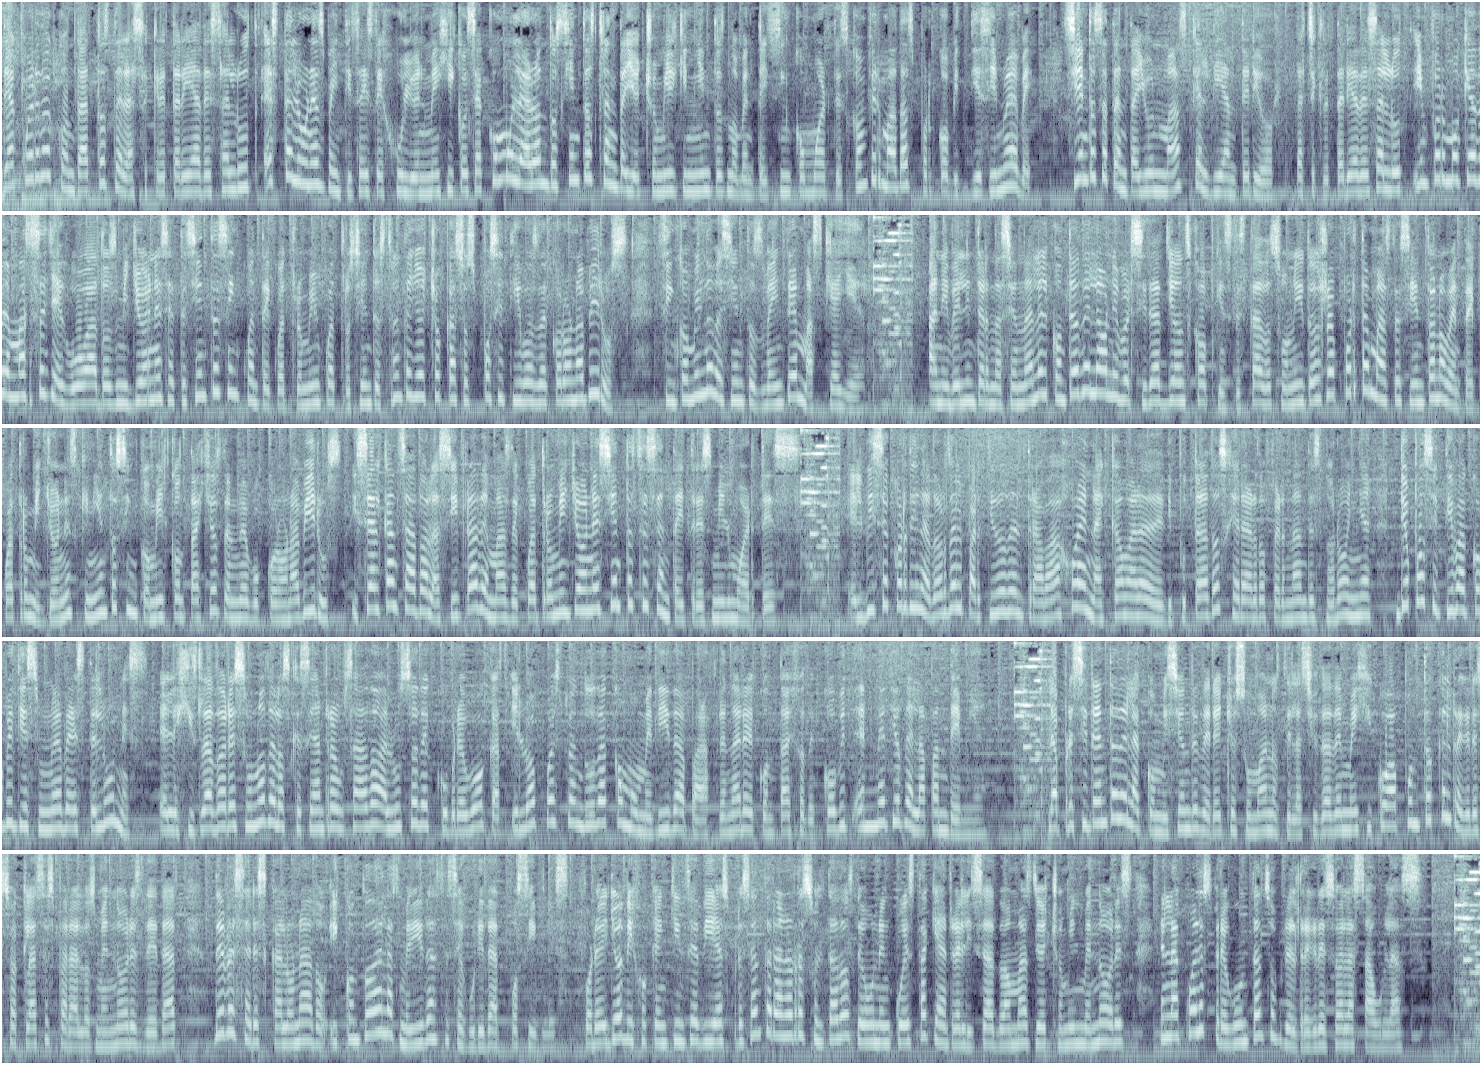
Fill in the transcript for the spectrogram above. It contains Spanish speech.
De acuerdo con datos de la Secretaría de Salud, este lunes 26 de julio en México se acumularon 238.595 muertes confirmadas por COVID-19, 171 más que el día anterior. La Secretaría de Salud informó que además se llegó a 2.754.438 casos positivos de coronavirus, 5.920 más que ayer. A nivel internacional, el conteo de la Universidad Johns Hopkins de Estados Unidos reporta más de 194.505.000 contagios del nuevo coronavirus y se ha alcanzado la cifra de más de 4.163.000 muertes. El vicecoordinador del Partido del Trabajo en la Cámara de Diputados, Gerardo Fernández Noroña, dio positiva a COVID-19 este lunes. El legislador es uno de los que se han rehusado al uso de cubrebocas y lo ha puesto en duda como medida para frenar el contagio de COVID en medio de la pandemia. La presidenta de la Comisión de Derechos Humanos de la Ciudad de México apuntó que el regreso a clases para los menores de edad debe ser escalonado y con todas las medidas de seguridad posibles. Por ello, dijo que en 15 días presentarán los resultados de una encuesta que han realizado a más de 8.000 menores en la cual les preguntan sobre el regreso a las aulas.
